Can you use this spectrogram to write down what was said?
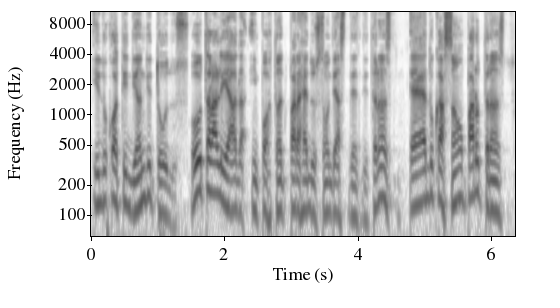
e do cotidiano de todos. Outra aliada importante para a redução de acidentes de trânsito é a educação para o trânsito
